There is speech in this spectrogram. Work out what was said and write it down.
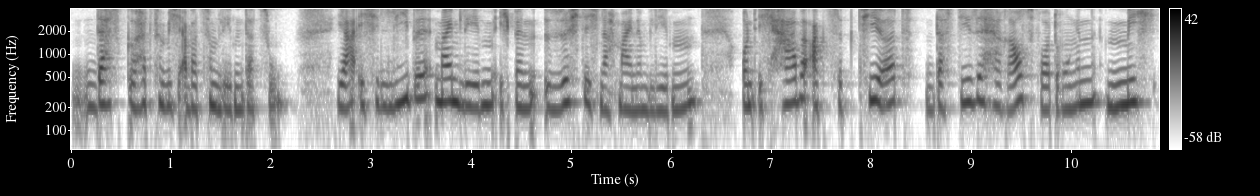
das gehört für mich aber zum Leben dazu. Ja, ich liebe mein Leben, ich bin süchtig nach meinem Leben und ich habe akzeptiert, dass diese Herausforderungen mich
